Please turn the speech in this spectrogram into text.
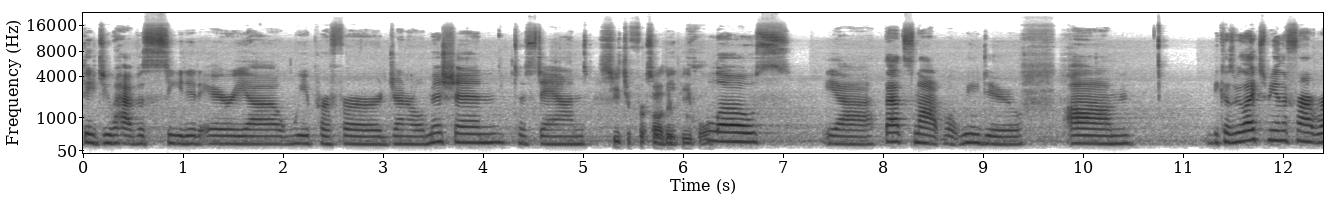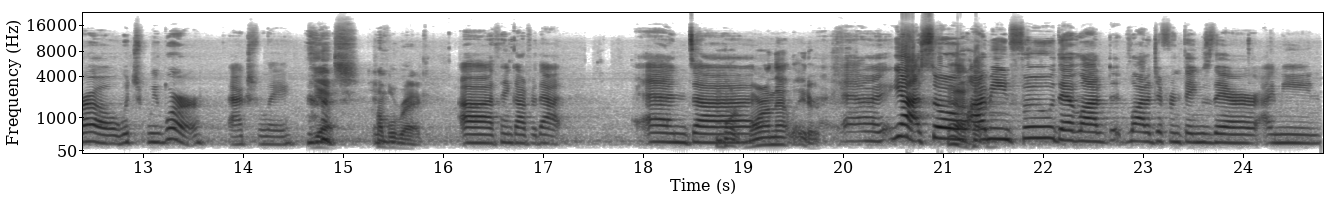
they do have a seated area. We prefer general admission to stand Seats are for other people. close. Yeah, that's not what we do. Um, because we like to be in the front row, which we were actually. yes, humble brag. Uh, thank God for that. And uh, more, more on that later. uh, yeah, so I mean, food. They have a lot, of, lot of different things there. I mean,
